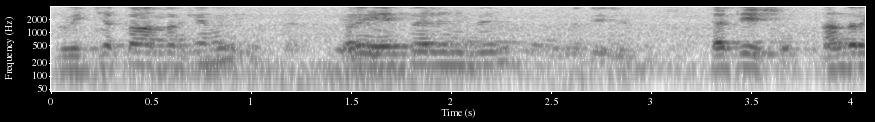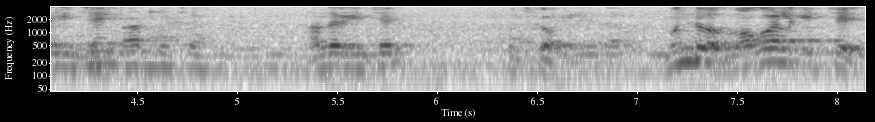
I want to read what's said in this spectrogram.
నువ్వు ఇచ్చేస్తావు అందరికీ మరి ఏం పేరు నీ పేరు? సతీష్. అందరికి ఇచ్చేయి. అందరికి ఇచ్చేయి. పుచ్చుకో ముందు మగవాళ్ళకి ఇచ్చేయి.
